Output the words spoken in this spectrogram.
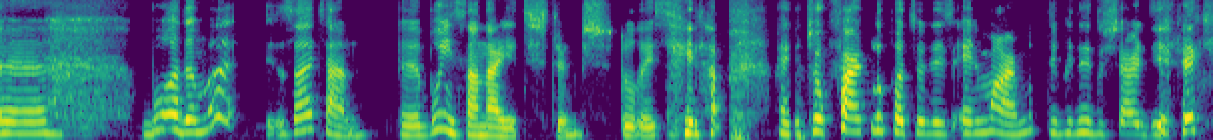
e, bu adamı zaten e, bu insanlar yetiştirmiş. Dolayısıyla hani çok farklı patoloji elma armut dibine düşer diyerek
